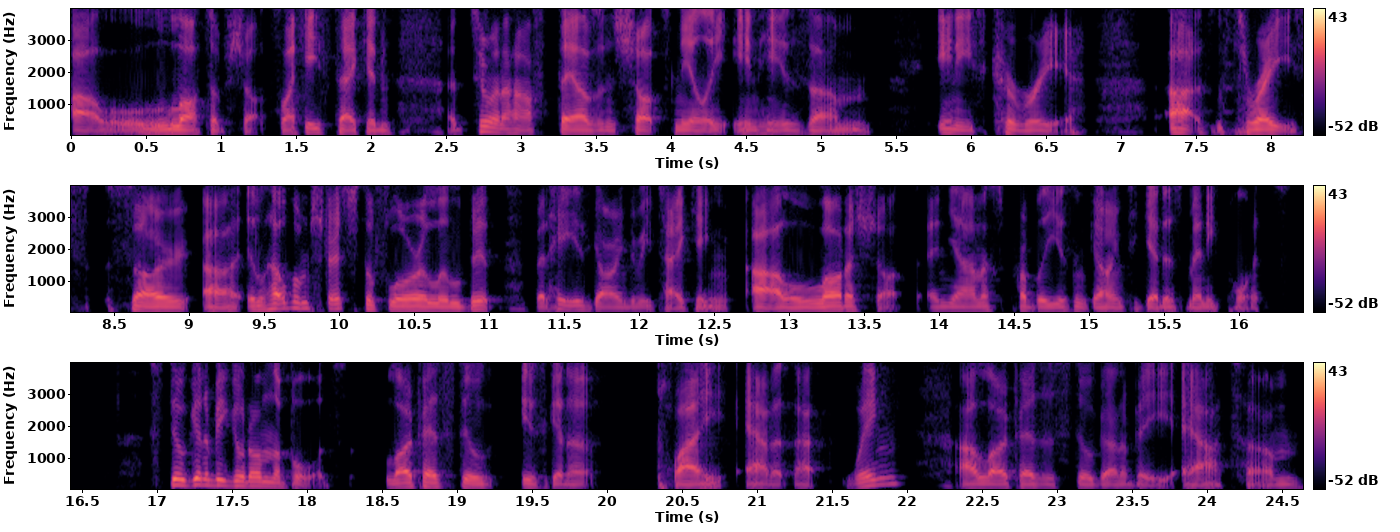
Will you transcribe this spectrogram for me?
a lot of shots. Like he's taken two and a half thousand shots nearly in his um, in his career. Uh, threes. So uh, it'll help him stretch the floor a little bit, but he is going to be taking a lot of shots, and Giannis probably isn't going to get as many points. Still going to be good on the boards. Lopez still is going to play out at that wing. Uh, Lopez is still going to be out, um,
